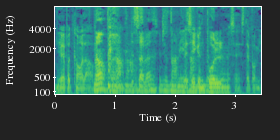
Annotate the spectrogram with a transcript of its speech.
il y avait pas de condor. Non, Non, non, non, c'est juste dans J'ai les essayé avec une Andes. poule, mais c'était pas mieux.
